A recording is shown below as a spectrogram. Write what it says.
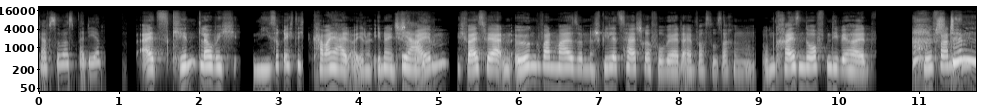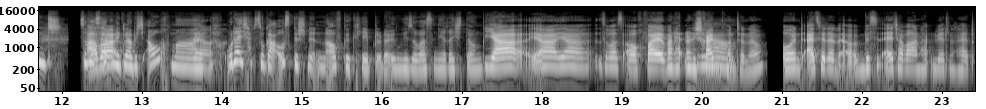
Gab es sowas bei dir? Als Kind glaube ich nie so richtig. Kann man ja halt auch eh noch nicht Ja. schreiben. Ich weiß, wir hatten irgendwann mal so eine Spielezeitschrift, wo wir halt einfach so Sachen umkreisen durften, die wir halt cool fanden. Stimmt. Sowas Aber- hatten wir, glaube ich, auch mal. Ja. Oder ich habe sogar ausgeschnitten und aufgeklebt oder irgendwie sowas in die Richtung. Ja, ja, ja, sowas auch, weil man halt noch nicht schreiben Ja. konnte, ne? Und als wir dann äh, ein bisschen älter waren, hatten wir dann halt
